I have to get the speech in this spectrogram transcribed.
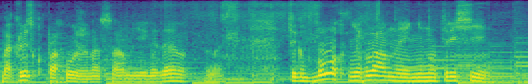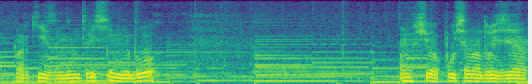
На крыску похожа, на самом деле, да? Так блох мне главное не натряси. Маркиза, не натряси мне блох. Ну все, пусть она, друзья,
